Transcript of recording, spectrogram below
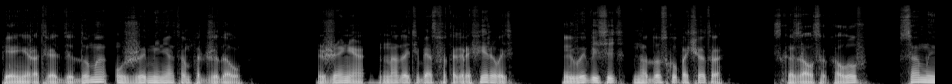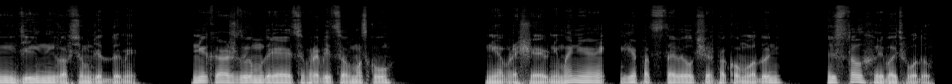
Пионер-отряд детдома уже меня там поджидал. «Женя, надо тебя сфотографировать и вывесить на доску почета», — сказал Соколов, самый идейный во всем детдоме. «Не каждый умудряется пробиться в Москву». Не обращая внимания, я подставил черпаком ладонь и стал хлебать воду.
